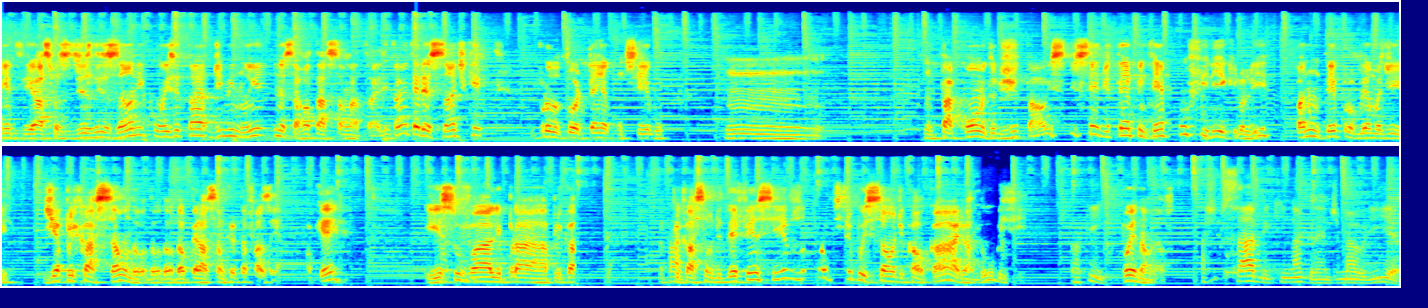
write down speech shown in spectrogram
entre aspas, deslizando e com isso está diminuindo essa rotação lá atrás. Então é interessante que o produtor tenha consigo um, um tacômetro digital e de, de tempo em tempo conferir aquilo ali para não ter problema de, de aplicação do, do, da operação que ele está fazendo, ok? Isso vale para aplica aplicação de defensivos ou distribuição de calcário, adubo, enfim. Pois não, Nelson. A gente sabe que, na grande maioria,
